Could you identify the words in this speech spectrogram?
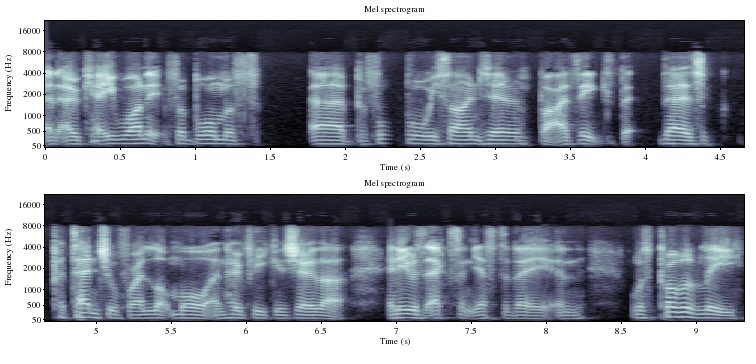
an okay one for Bournemouth uh, before we signed him, but I think that there's potential for a lot more, and hopefully he can show that. And he was excellent yesterday, and was probably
